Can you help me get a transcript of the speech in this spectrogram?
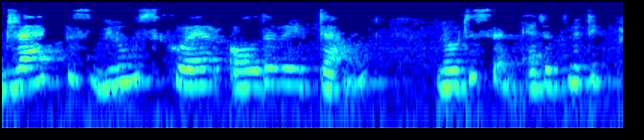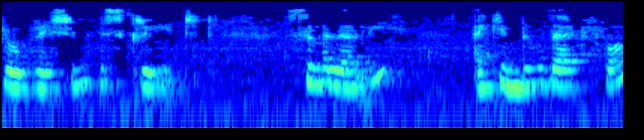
drag this blue square all the way down, notice an arithmetic progression is created. Similarly, I can do that for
